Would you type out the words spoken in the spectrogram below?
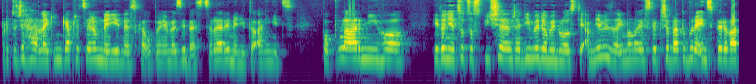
Protože Harlekinka přece jenom není dneska úplně mezi bestsellery, není to ani nic populárního, je to něco, co spíše řadíme do minulosti a mě by zajímalo, jestli třeba to bude inspirovat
